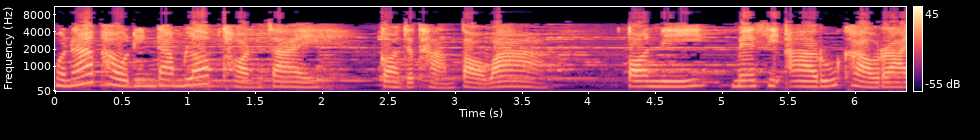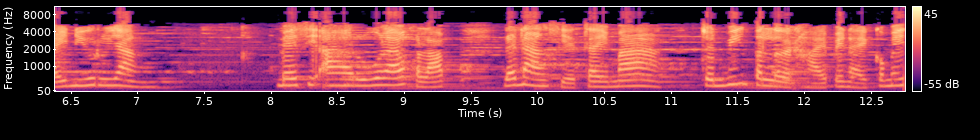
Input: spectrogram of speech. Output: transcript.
หัวหน้าเผ่าดินดำรอบถอนใจ ก่อนจะถามต่อว่า ตอนนี้เมซิอารู้ข่าวร้ายนี้หรือยัง เมซิอารู้แล้วขอรับ และนางเสียใจมาก จนวิ่งเตลิดหายไปไหนก็ไม่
